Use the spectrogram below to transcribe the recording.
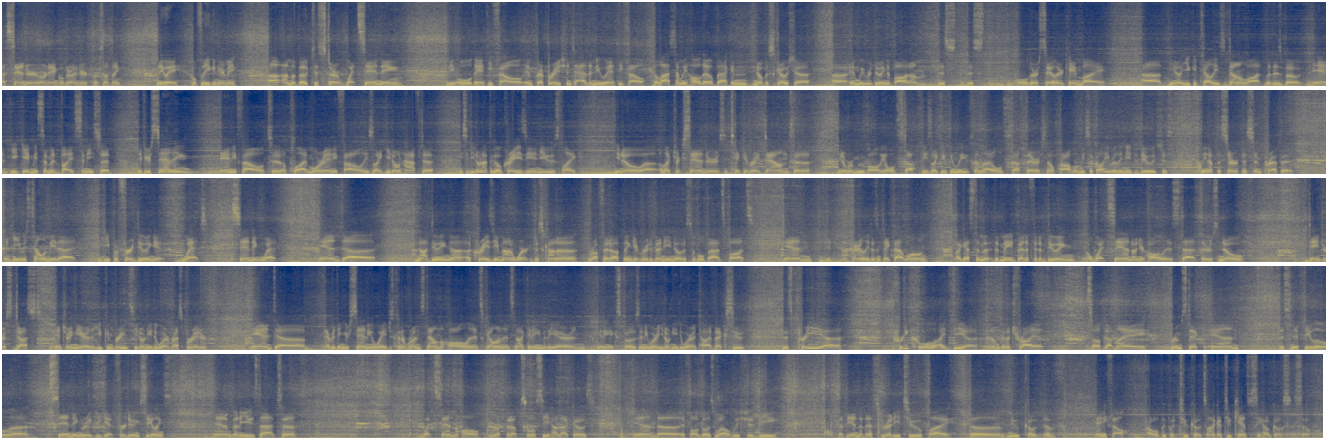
a sander or an angle grinder or something. Anyway, hopefully you can hear me. Uh, I'm about to start wet sanding the old anti-foul in preparation to add the new anti-foul. The last time we hauled out back in Nova Scotia uh, and we were doing the bottom, this, this older sailor came by. Uh, you know, you could tell he's done a lot with his boat and he gave me some advice and he said, if you're sanding anti-foul to apply more anti-foul, he's like, you don't have to, he said, you don't have to go crazy and use like you know, uh, electric sanders and take it right down to, you know, remove all the old stuff. He's like, you can leave some of that old stuff there, it's no problem. He's like, all you really need to do is just clean up the surface and prep it. And he was telling me that he preferred doing it wet, sanding wet, and uh, not doing a, a, crazy amount of work. Just kind of rough it up and get rid of any noticeable bad spots. And it apparently doesn't take that long. I guess the, the main benefit of doing a wet sand on your hull is that there's no dangerous dust entering the air that you can breathe, so you don't need to wear a respirator. And uh, everything you're sanding away just kind of runs down the hull and it's gone and it's not getting into the air and getting exposed anywhere. You don't need to wear a Tyvek suit. It's pretty, uh, pretty cool idea and I'm gonna try it. So I've got my broomstick and this nifty little uh, sanding rig you get for doing ceilings. And I'm going to use that to wet sand the hull and rough it up. So we'll see how that goes. And uh, if all goes well, we should be at the end of this ready to apply the new coat of anti-foul. Probably put two coats on. I got two cans, we'll see how it goes. So.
